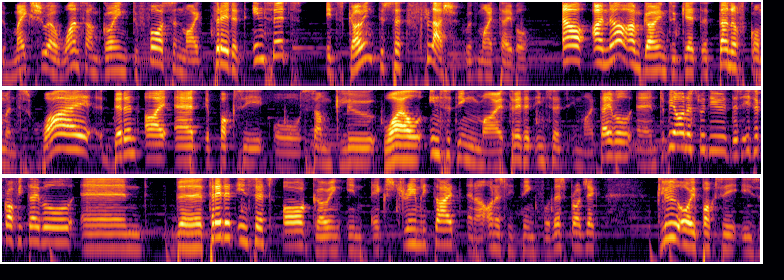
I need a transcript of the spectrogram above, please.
to make sure once I'm going to fasten my threaded inserts, it's going to sit flush with my table. Now, I know I'm going to get a ton of comments. Why didn't I add epoxy or some glue while inserting my threaded inserts in my table? And to be honest with you, this is a coffee table and the threaded inserts are going in extremely tight and I honestly think for this project Glue or epoxy is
